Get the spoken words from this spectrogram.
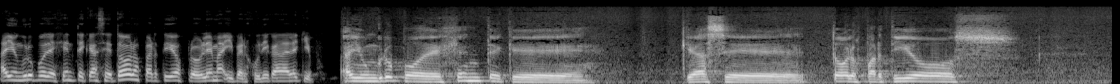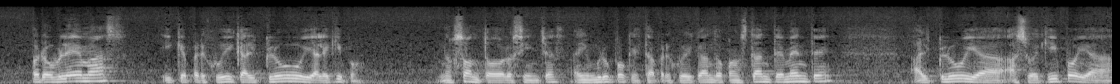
hay un grupo de gente que hace todos los partidos problemas y perjudican al equipo. Hay un grupo de gente que, que hace todos los partidos problemas y que perjudica al club y al equipo. No son todos los hinchas, hay un grupo que está perjudicando constantemente al club y a, su equipo y a,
